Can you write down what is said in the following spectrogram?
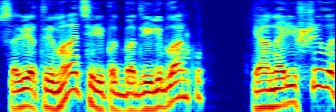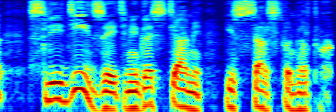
Советы матери подбодрили Бланку, и она решила следить за этими гостями из царства мертвых.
